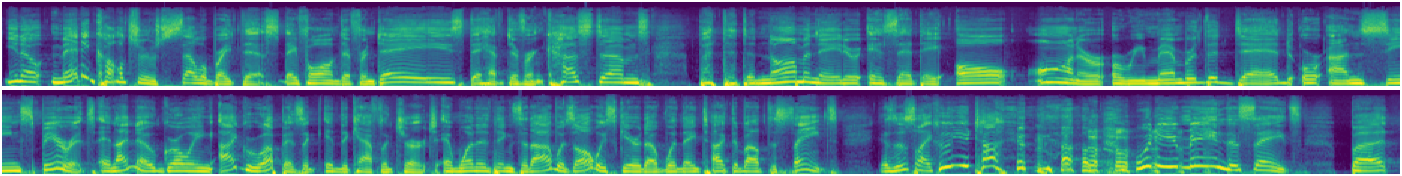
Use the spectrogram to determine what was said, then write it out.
You know, many cultures celebrate this. They fall on different days, they have different customs, but the denominator is that they all honor or remember the dead or unseen spirits. And I know growing, I grew up as a, in the Catholic Church, and one of the things that I was always scared of when they talked about the saints, because it's like, who you talking about? what do you mean the saints? But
